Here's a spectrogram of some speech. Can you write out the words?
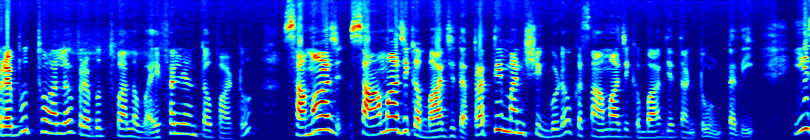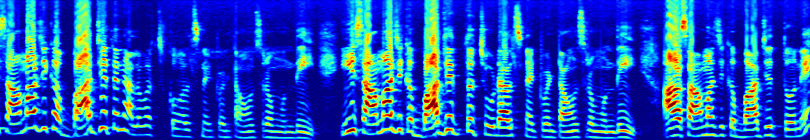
ప్రభుత్వాలు ప్రభుత్వాల వైఫల్యంతో పాటు సమాజ సామాజిక బాధ్యత ప్రతి మనిషికి కూడా ఒక సామాజిక బాధ్యత అంటూ ఉంటుంది. ఈ సామాజిక బాధ్యతని అలవర్చుకోవాల్సినటువంటి అవసరం ఉంది. ఈ సామాజిక బాధ్యతతో చూడాల్సినటువంటి అవసరం ఉంది. ఆ సామాజిక బాధ్యతతోనే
